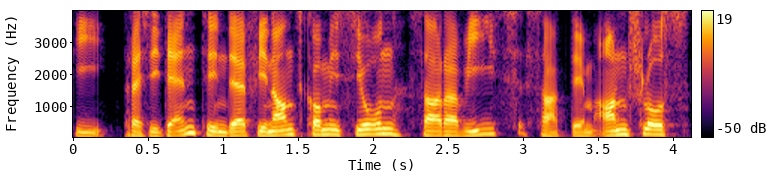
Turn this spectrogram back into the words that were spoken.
Die Präsidentin der Finanzkommission, Sarah Wies, sagte im Anschluss,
